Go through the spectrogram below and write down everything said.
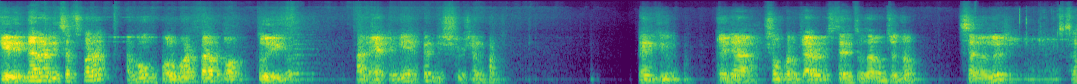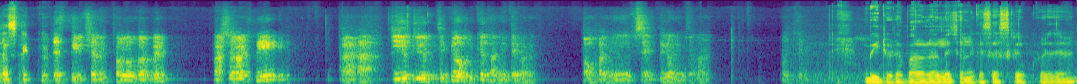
কেরির দ্বারা রিসার্চ করা এবং কোলমার দ্বারা তৈরি করা। আর অ্যাটমি একটা ডিস্ট্রিবিউশন ফান্ড থ্যাংক ইউ এটা সম্পর্কে আরও বিস্তারিত জানার জন্য চ্যানেলের ডেসক্রিপশনে ফলো করবেন। পাশাপাশি ইউটিউব থেকে অভিজ্ঞতা নিতে পারেন। কোম্পানি ওয়েবসাইট থেকে নিতে পারেন ভিডিওটা ভালো লাগলে চ্যানেলকে সাবস্ক্রাইব করে দেবেন।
